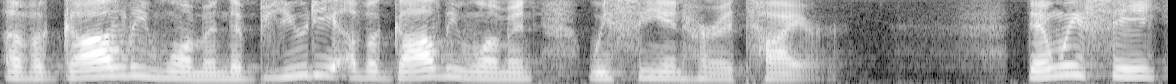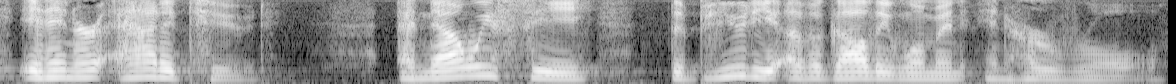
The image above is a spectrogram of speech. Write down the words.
of a godly woman, the beauty of a godly woman, we see in her attire. Then we see it in her attitude. And now we see the beauty of a godly woman in her role.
